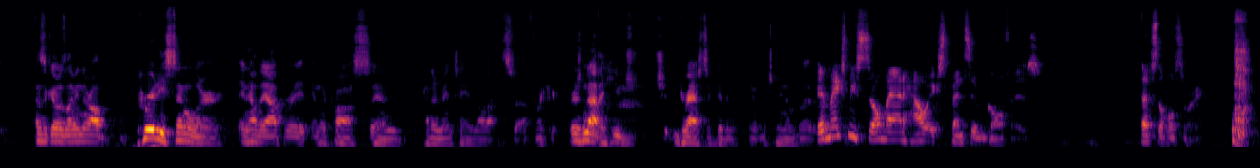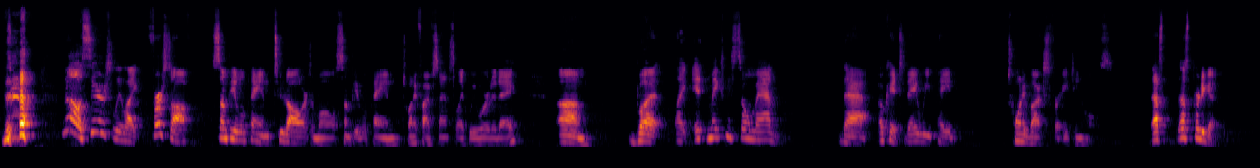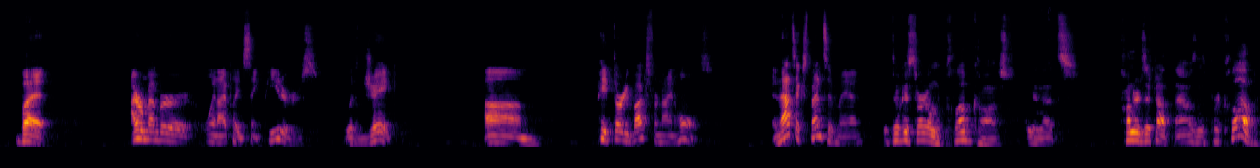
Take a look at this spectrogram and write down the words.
as it goes, I mean, they're all pretty similar in how they operate and their costs and how they're maintained and all that stuff. Like, there's not a huge drastic difference between, them, but It makes me so mad how expensive golf is. That's the whole story. no, seriously, like, first off, some people paying two dollars a ball, some people paying twenty five cents like we were today. Um, but like it makes me so mad that okay, today we paid twenty bucks for eighteen holes. That's that's pretty good. But I remember when I played St. Peter's with Jake, um, paid thirty bucks for nine holes, and that's expensive, man. don't get started on the club cost. I mean, that's hundreds, if not thousands, per club,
